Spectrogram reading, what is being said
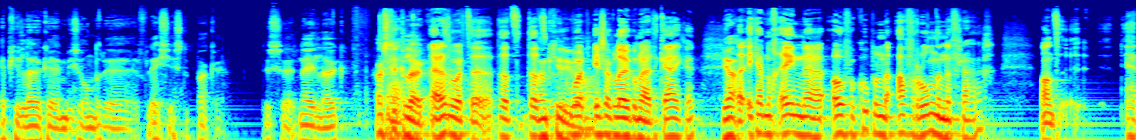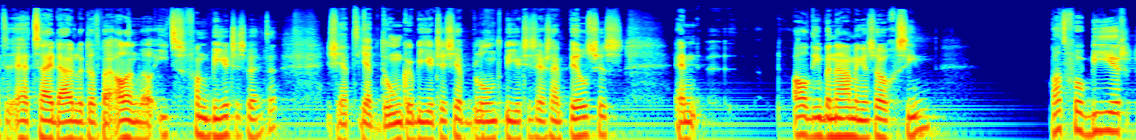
heb je leuke en bijzondere flesjes te pakken. Dus eh, nee, leuk. Hartstikke Ja. leuk. Ja, dat wordt, eh, dat, dat Dank jullie wordt, is ook leuk om naar te kijken. Ja. Eh, ik heb nog één overkoepelende, afrondende vraag. Want het, het zei duidelijk dat wij allen wel iets van biertjes weten. Dus je hebt, je hebt donker biertjes, je hebt blond biertjes, er zijn pilsjes. En al die benamingen zo gezien. Wat voor bier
